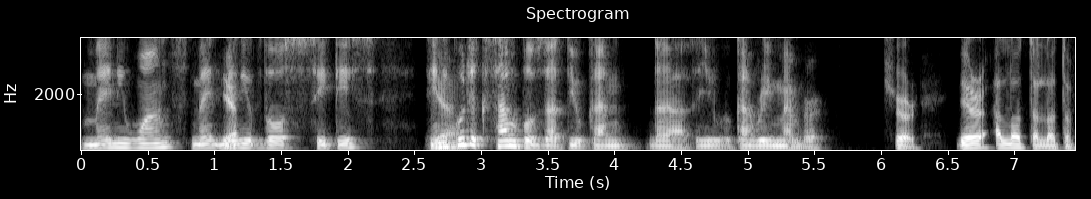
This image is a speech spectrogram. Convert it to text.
many ones, many, yeah. many of those cities, any yeah. good examples that you can that you can remember? Sure, there are a lot, a lot of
